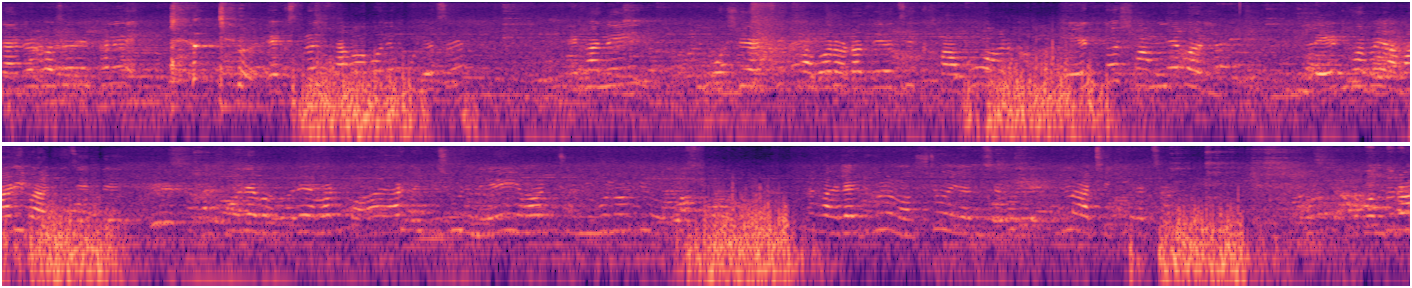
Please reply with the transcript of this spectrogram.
নাইটার বাজার এখানে এক্সপ্রেস ধাবা বলে খুলেছে। এখানেই বসে আছি, খাবার অর্ডার দিয়েছি। খাব আর লেট তো সামনে বাড়ি। লেট হবে আমারই বাড়ি যেতে। বলে বাবারে আমার পা আর কিছু নেই আমার চুলগুলো কি হাইলাইটগুলো নষ্ট হয়ে যাচ্ছে। না ঠিকই আছে। বন্ধুরা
